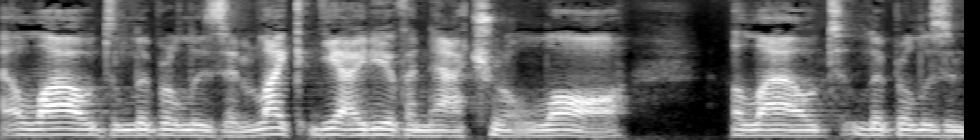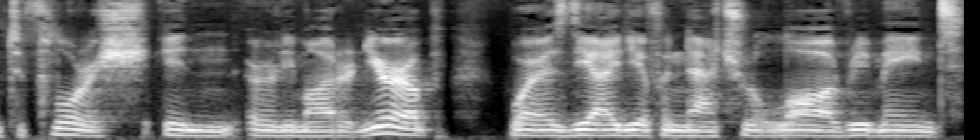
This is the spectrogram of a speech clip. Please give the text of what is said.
allowed liberalism, like the idea of a natural law, allowed liberalism to flourish in early modern Europe, whereas the idea of a natural law remained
